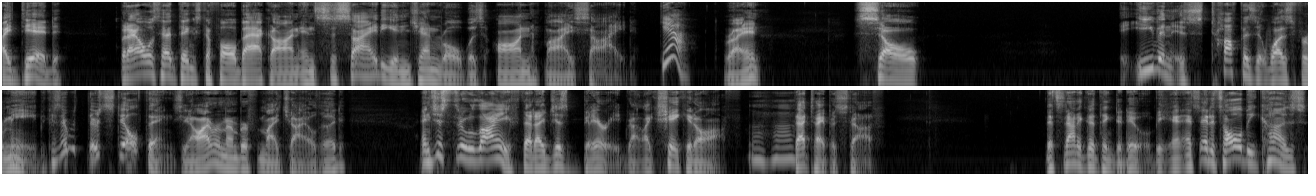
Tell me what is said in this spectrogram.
i did but i always had things to fall back on and society in general was on my side yeah right? So even as tough as it was for me, because there were there's still things, you know, I remember from my childhood and just through life that I just buried, right? Like shake it off, mm-hmm. that type of stuff. That's not a good thing to do, and it's, and it's all because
